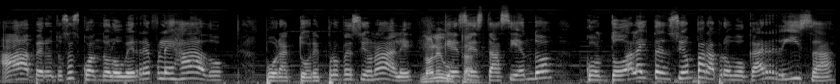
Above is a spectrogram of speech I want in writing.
Ah, pero entonces cuando lo ve reflejado por actores profesionales, No que se está haciendo con toda la intención para provocar risa,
